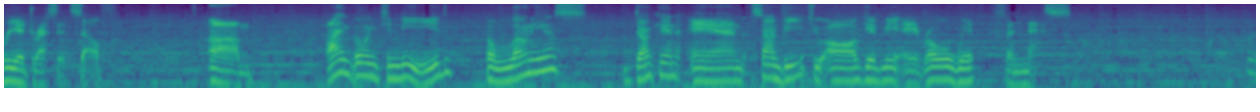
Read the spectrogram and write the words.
readdress itself. Um, I'm going to need Thelonious, Duncan, and Sanvi to all give me a roll with finesse. Oh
